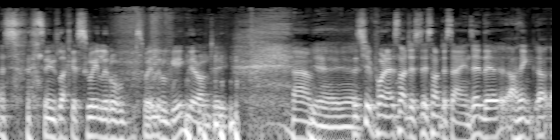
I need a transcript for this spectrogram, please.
That's, that seems like a sweet little sweet little gig they're onto. Um, Yeah, yeah. To your point it's not just it's not just ANZ. There, I think uh,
